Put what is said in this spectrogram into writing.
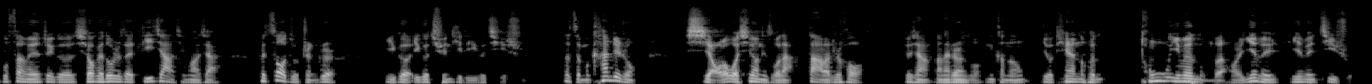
部分范围这个消费都是在低价的情况下，会造就整个一个一个群体的一个歧视。那怎么看这种小了，我希望你做大，大了之后，就像刚才这样做，你可能有天然的会通因为垄断或者因为因为技术，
